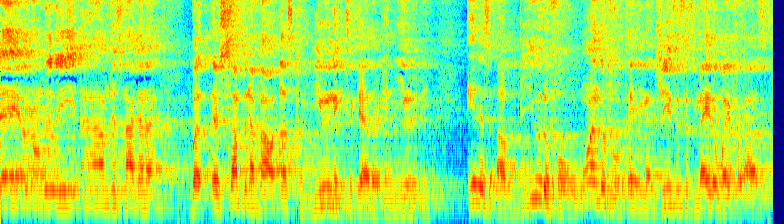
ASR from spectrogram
today? I don't really, I'm just not gonna. But there's something about us communing together in unity. It is a beautiful, wonderful thing that Jesus has made a way for us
